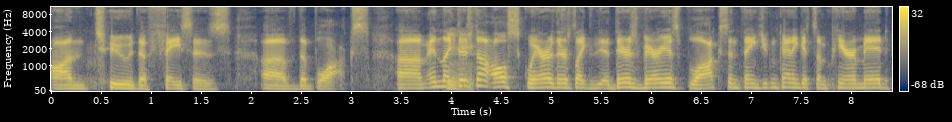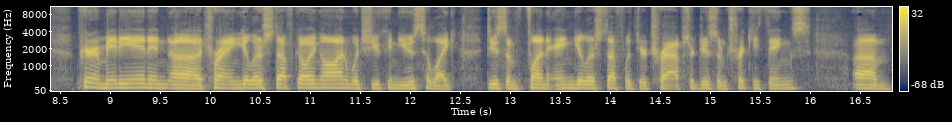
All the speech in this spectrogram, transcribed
onto the faces of the blocks. Um, and like, there's not all square. There's like, there's various blocks and things. You can kind of get some pyramid, pyramidian, and uh, triangular stuff going on, which you can use to like do some fun angular stuff with your traps or do some tricky things. Um,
